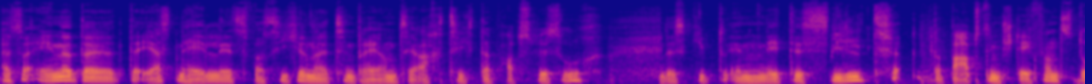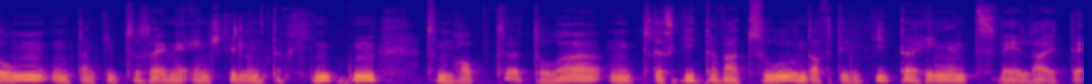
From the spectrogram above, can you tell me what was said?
Also einer der, der ersten Highlights war sicher 1983 der Papstbesuch. Und es gibt ein nettes Bild, der Papst im Stephansdom und dann gibt es also eine Einstellung nach hinten zum Haupttor und das Gitter war zu und auf dem Gitter hängen zwei Leute.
